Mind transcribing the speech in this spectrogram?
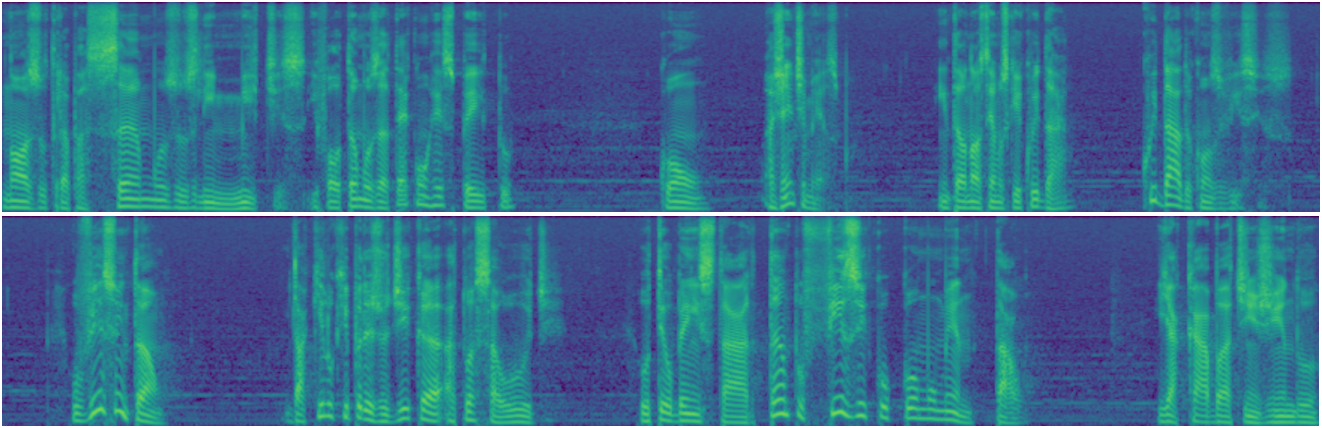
nós ultrapassamos os limites e faltamos até com respeito com a gente mesmo. Então nós temos que cuidar. Cuidado com os vícios. O vício, então, daquilo que prejudica a tua saúde, o teu bem-estar, tanto físico como mental, e acaba atingindo,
